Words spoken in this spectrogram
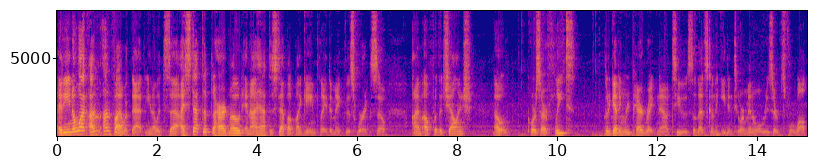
and you know what? I'm I'm fine with that. You know, it's uh, I stepped up to hard mode, and I have to step up my gameplay to make this work. So I'm up for the challenge. Oh, of course, our fleet they're getting repaired right now too, so that's going to eat into our mineral reserves for a while.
